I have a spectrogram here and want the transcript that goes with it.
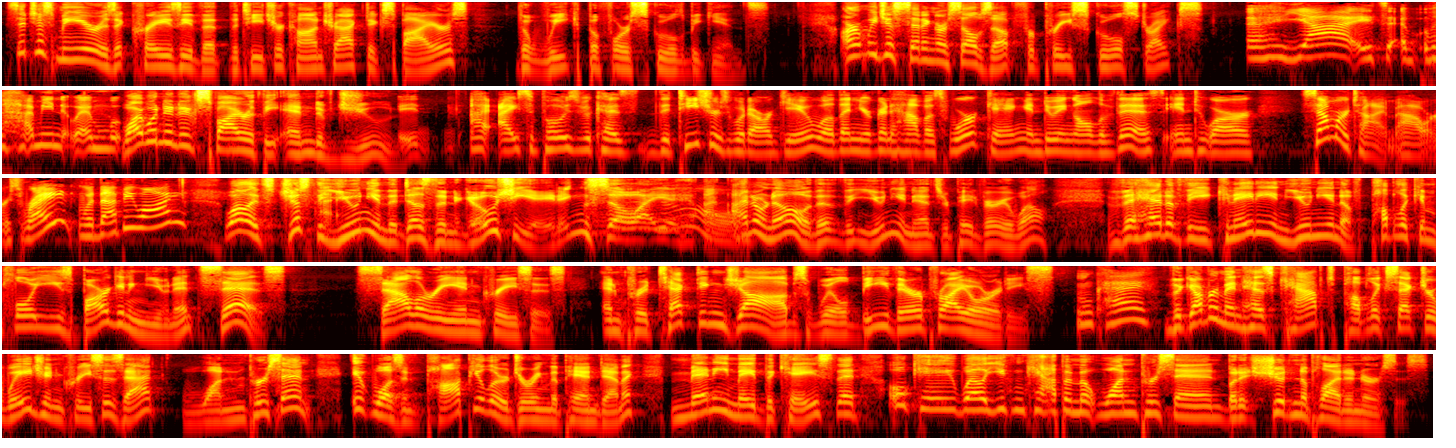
Is it just me or is it crazy that the teacher contract expires the week before school begins? Aren't we just setting ourselves up for preschool strikes? Uh, yeah, it's. I mean, and w- Why wouldn't it expire at the end of June? I, I suppose because the teachers would argue, well, then you're going to have us working and doing all of this into our summertime hours, right? Would that be why? Well, it's just the union that does the negotiating, so I. I, I don't know. The, the union heads are paid very well. The head of the Canadian Union of Public Employees Bargaining Unit says salary increases and protecting jobs will be their priorities. Okay. The government has capped public sector wage increases at 1%. It wasn't popular during the pandemic. Many made the case that, okay, well, you can cap them at 1%, but it shouldn't apply to nurses.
